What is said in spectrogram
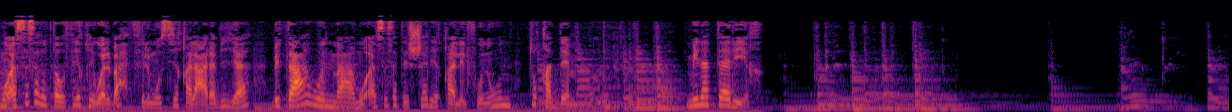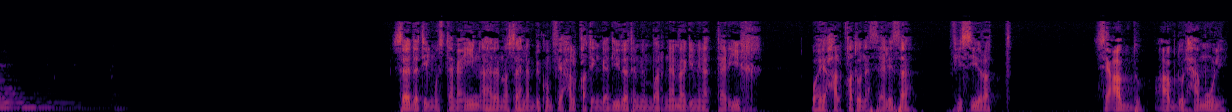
مؤسسة التوثيق والبحث في الموسيقى العربية بالتعاون مع مؤسسة الشرقة للفنون تقدم. من التاريخ. سادتي المستمعين أهلا وسهلا بكم في حلقة جديدة من برنامج من التاريخ وهي حلقتنا الثالثة في سيرة سي عبده عبده الحمولي.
